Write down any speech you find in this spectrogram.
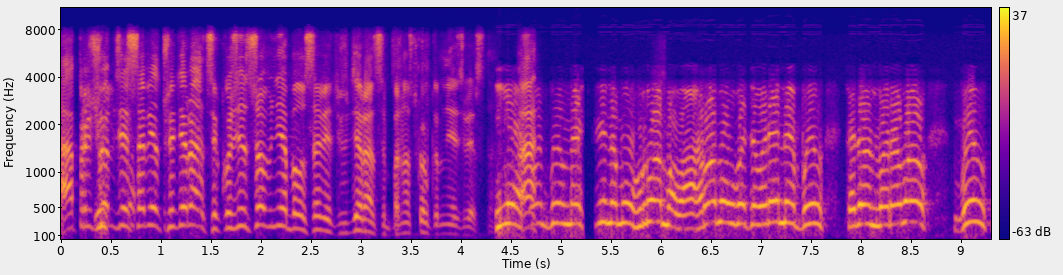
А при чем здесь Совет Федерации? Кузнецов не был в Совете Федерации, по насколько мне известно. Нет, а? он был Начфином у Громова, а Громов в это время был, когда он воровал, был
